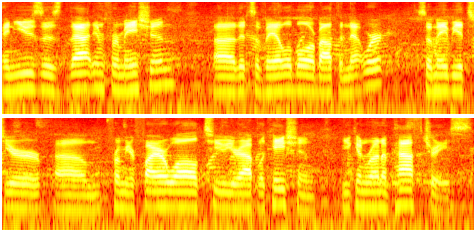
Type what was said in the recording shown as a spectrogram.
and uses that information uh, that's available about the network. So maybe it's your um, from your firewall to your application. You can run a path trace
